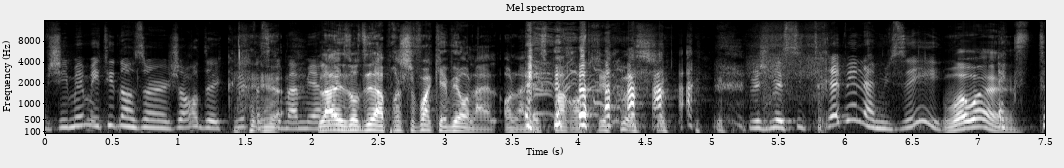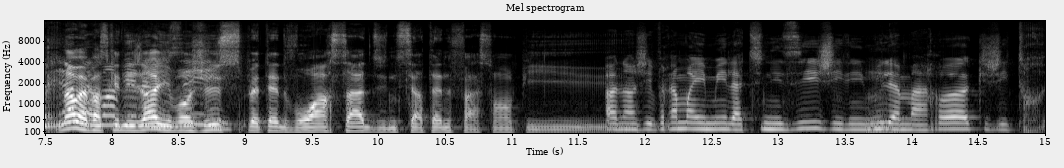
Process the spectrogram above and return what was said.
J'ai même été dans un genre de clip parce que ma mère... Là, ils ont dit la prochaine fois Kevin, on la, on la laisse pas rentrer. Mais je me suis très bien amusée. ouais, ouais. Extrêmement Non, mais parce que déjà, ils vont juste peut-être voir ça d'une certaine façon, puis. Ah non, j'ai vraiment aimé la Tunisie, j'ai aimé le Maroc, j'ai tr-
